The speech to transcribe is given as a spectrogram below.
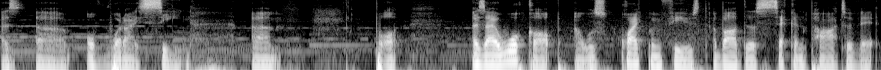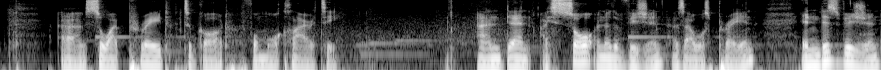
as uh, of what i've seen. Um, but as I woke up, I was quite confused about the second part of it. Um, so I prayed to God for more clarity. And then I saw another vision as I was praying. In this vision,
